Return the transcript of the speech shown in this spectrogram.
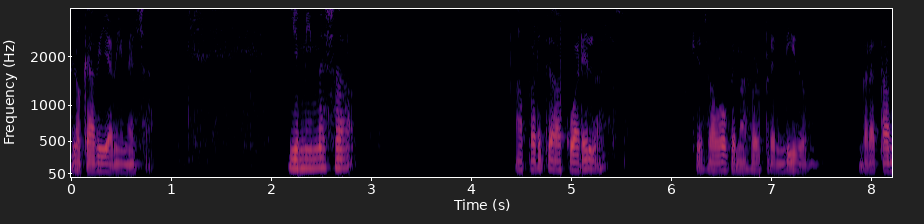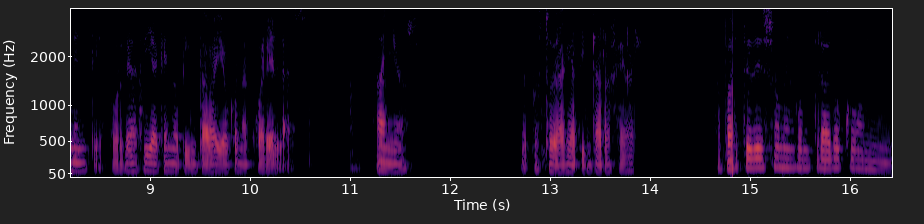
lo que había en mi mesa. Y en mi mesa, aparte de acuarelas, que es algo que me ha sorprendido gratamente, porque hacía que no pintaba yo con acuarelas años, me he puesto ya que a pintar. Aparte de eso me he encontrado con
